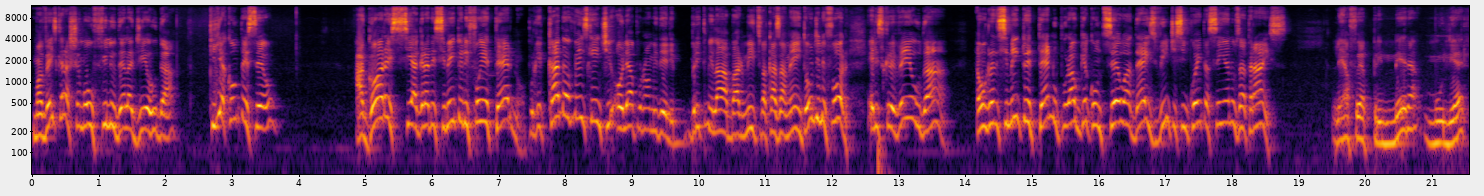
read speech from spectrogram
Uma vez que ela chamou o filho dela de Yehudá, o que, que aconteceu? Agora esse agradecimento ele foi eterno, porque cada vez que a gente olhar para o nome dele, Brit Milá, Bar Mitzvah, casamento, onde ele for, ele escreveu Yehudá. É um agradecimento eterno por algo que aconteceu há 10, 20, 50, 100 anos atrás. Leá foi a primeira mulher,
